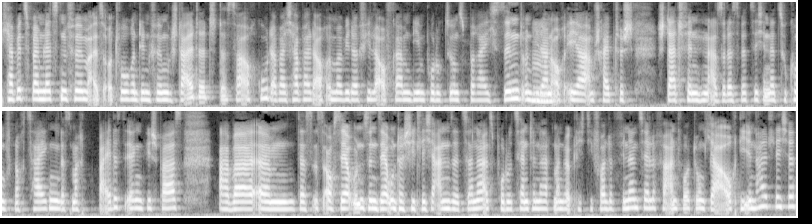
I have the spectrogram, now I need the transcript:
ich habe jetzt beim letzten Film als Autorin den Film gestaltet, das war auch gut, aber ich habe halt auch immer wieder viele Aufgaben, die im Produktionsbereich sind und die mhm. dann auch eher am Schreibtisch stattfinden. Also das wird sich in der Zukunft noch zeigen. Das macht beides irgendwie Spaß. Aber ähm, das ist auch sehr sind sehr unterschiedliche Ansätze. Ne? Als Produzentin hat man wirklich die volle finanzielle Verantwortung, ja auch die inhaltliche.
